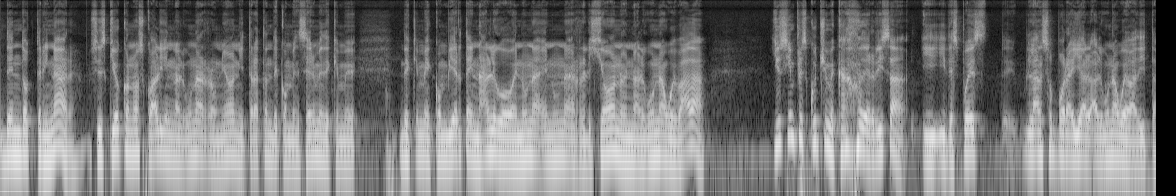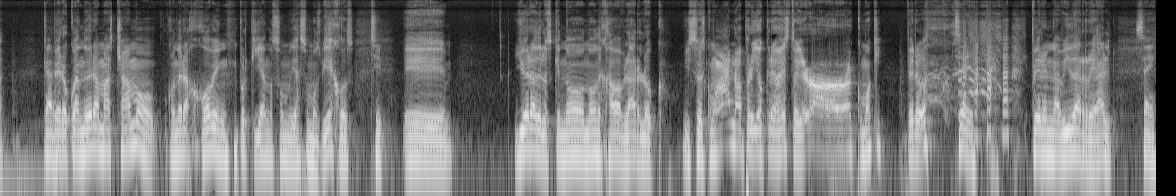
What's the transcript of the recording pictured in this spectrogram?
de endoctrinar. Si es que yo conozco a alguien en alguna reunión y tratan de convencerme de que me, de que me convierta en algo, en una, en una religión o en alguna huevada. Yo siempre escucho y me cago de risa y, y después eh, lanzo por ahí al- alguna huevadita. Claro. Pero cuando era más chamo, cuando era joven, porque ya no somos, ya somos viejos, Sí. eh, yo era de los que no, no dejaba hablar, loco. Y eso es como, ah, no, pero yo creo esto, y, "Ah", como aquí. Pero, Sí, pero en la vida real. sí.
